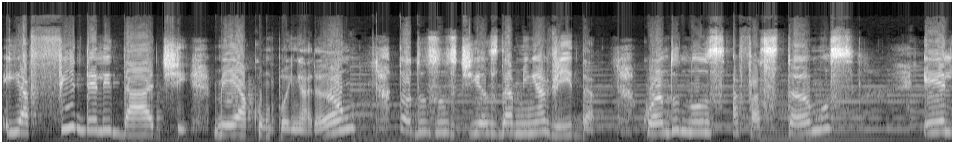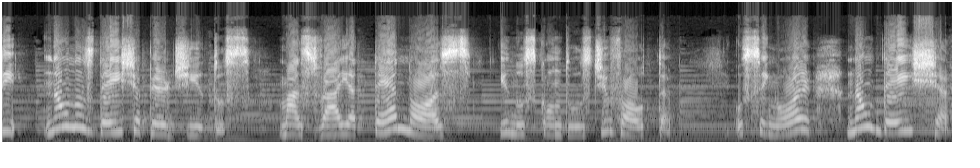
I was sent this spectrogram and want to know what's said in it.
e a fidelidade me acompanharão todos os dias da minha vida. Quando nos afastamos, Ele não nos deixa perdidos, mas vai até nós e nos conduz de volta. O Senhor não deixa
